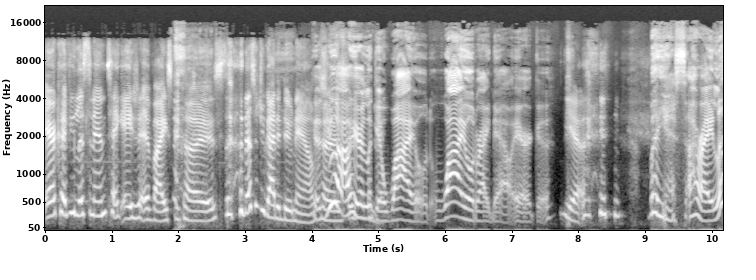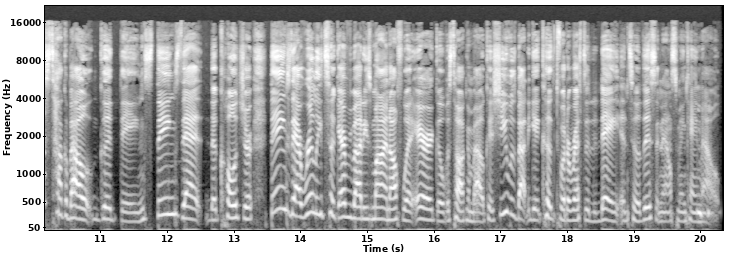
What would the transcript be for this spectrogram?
Erica, if you listening, take Ashia advice because that's what you got to do now. Because you out here looking wild, wild right now, Erica. Yeah. but yes, all right. Let's talk about good things, things that the culture, things that really took everybody's mind off what Erica was talking about because she was about to get cooked for the rest of the day until this announcement came out.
